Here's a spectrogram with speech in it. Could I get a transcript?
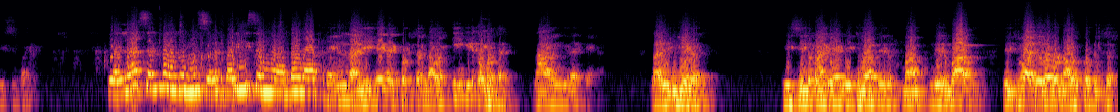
ಈ ಸಿನಿಮಾಗೆ. ಎಲ್ಲಾ ಸಿನಿಮಾಗೂ ಸರ್ ಬರೀ ಸಿನಿಮಾ ಅನ್ನೋದಾದ್ರೆ ಇಲ್ಲ ಈಗೇನಾಗಿ ಪ್ರೊಡ್ಯೂಸರ್ ನಾವು ಹಿಂಗ್ ಇಟ್ಕೊಂಡ್ಬಿಡ್ತಾರೆ. ನಾವ್ ಹಂಗಿರಕ್ಕೆ ನಾವು ಹಿಂಗೆ ಇರೋದು. ಈ ಸಿನಿಮಾಗೆ ನಿಜವಾದ ನಿರ್ಮಾ ನಿರ್ಮಾ ನಿಜವಾದ ಹೀರೋರು ನಾವು ಪ್ರೊಡ್ಯೂಸರ್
